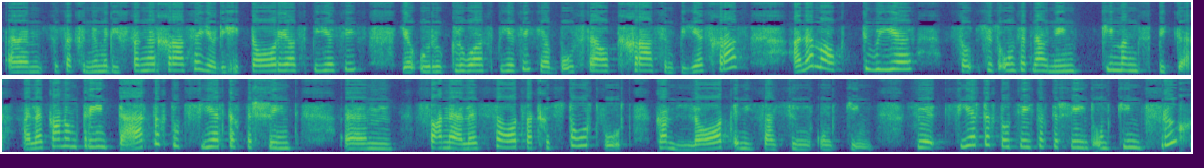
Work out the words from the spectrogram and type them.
ehm um, soos ek genoem het die vingergrasse, jou digitaria spesies, jou Urucloa spesies, jou bosveldgras en beesgras, hulle maak twee so, soos ons dit nou noem kiemingspieke. Hulle kan omtrent 30 tot 40% ehm um, van hulle saad wat gestort word kan laat in die seisoen ontkiem. So 40 tot 60% ontkiem vroeg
